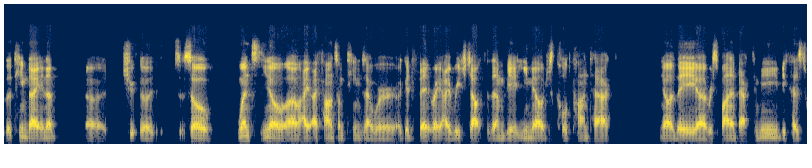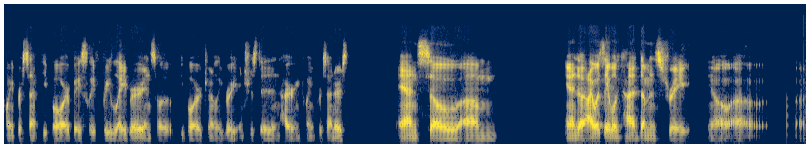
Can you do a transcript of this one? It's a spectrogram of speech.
the team that I ended up, uh, uh, so once, you know, uh, I, I found some teams that were a good fit, right? I reached out to them via email, just cold contact. You know, they uh, responded back to me because 20% people are basically free labor. And so people are generally very interested in hiring 20 percenters. And so, um, and uh, I was able to kind of demonstrate, you know, uh, uh,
